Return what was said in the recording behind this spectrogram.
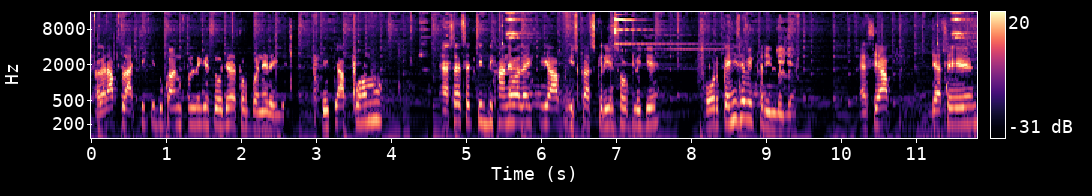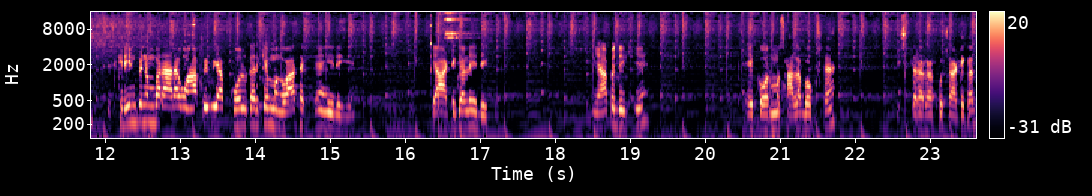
अगर आप प्लास्टिक की दुकान खोलने की सोच रहे हैं तो बने रहिए। क्योंकि आपको हम ऐसा ऐसा चीज़ दिखाने वाला है कि आप इसका स्क्रीनशॉट लीजिए और कहीं से भी ख़रीद लीजिए। ऐसे आप जैसे स्क्रीन पे नंबर आ रहा है, वहाँ पे भी आप कॉल करके मंगवा सकते हैं, ये देखिए। क्या आर्टिकल है ये देखिए। यहाँ पे देखिए, एक और मसाला बॉक्स है, इस तरह का कुछ आर्टिकल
